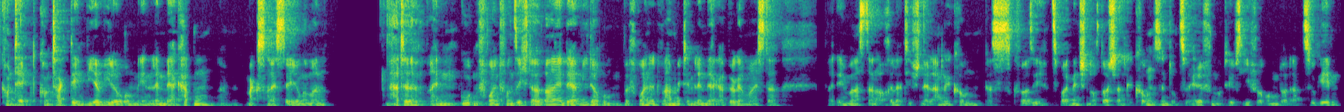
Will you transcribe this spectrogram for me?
Kontakt, Kontakt, den wir wiederum in Lemberg hatten, ähm, Max heißt der junge Mann, hatte einen guten Freund von sich dabei, der wiederum befreundet war mit dem Lemberger Bürgermeister. Bei dem war es dann auch relativ schnell angekommen, dass quasi zwei Menschen aus Deutschland gekommen sind, um zu helfen und Hilfslieferungen dort abzugeben.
